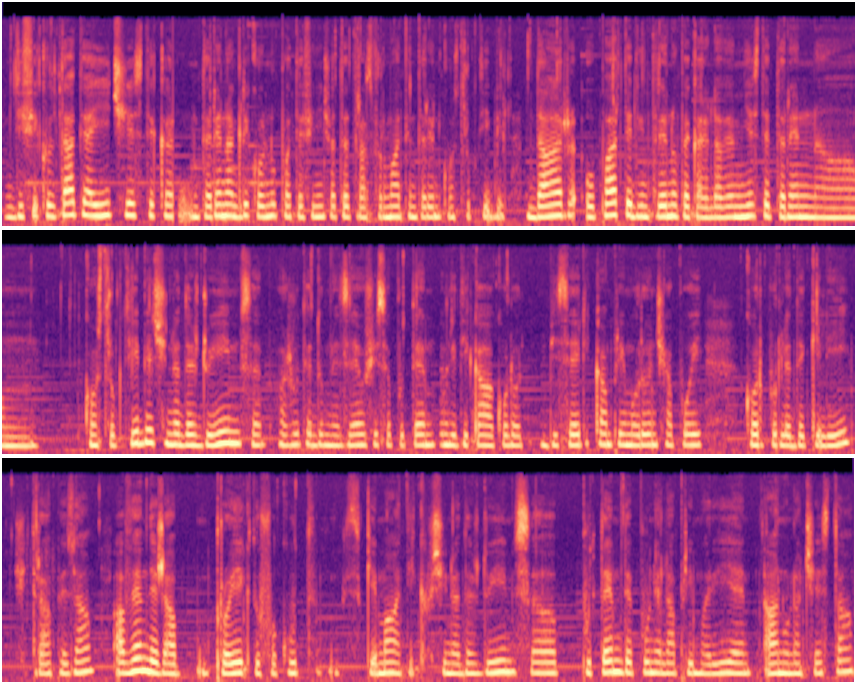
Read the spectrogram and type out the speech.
Dificultatea aici este că un teren agricol nu poate fi niciodată transformat în teren constructibil, dar o parte din terenul pe care îl avem este teren um, constructibil și ne dăjduim să ajute Dumnezeu și să putem ridica acolo biserica, în primul rând, și apoi corpurile de chilii și trapeza. Avem deja proiectul făcut schematic și ne dăjduim să putem depune la primărie anul acesta,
